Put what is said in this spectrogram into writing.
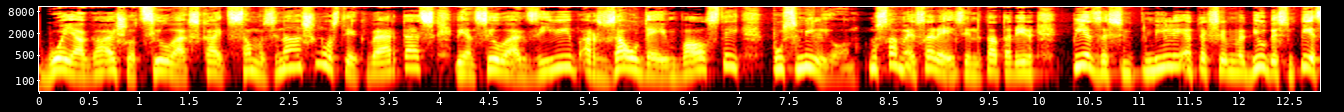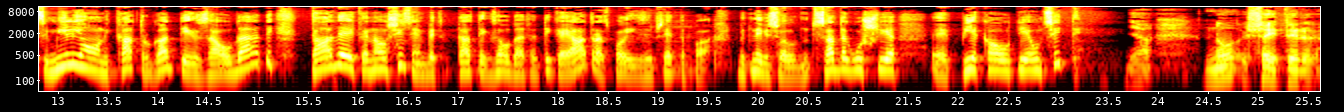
bojā gājušo cilvēku skaita samazināšanos tiek vērtēts viena cilvēka dzīvība ar zaudējumu valstī pusmiljonu. Nu, samēs arī zina, tā tad ir 50 miljoni, teiksim, 25 miljoni katru gadu tiek zaudēti tādēļ, ka nav šisiem, bet tā tiek zaudēta tikai ātrās palīdzības etapā, bet nevis vēl sadagušie, eh, piekautie un citi. Jā, nu šeit ir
